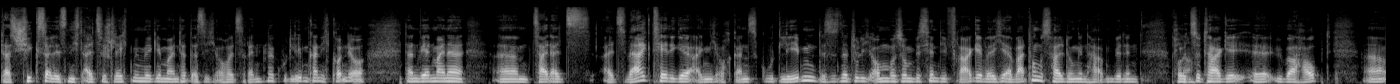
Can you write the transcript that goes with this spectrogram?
das Schicksal ist nicht allzu schlecht mit mir gemeint hat, dass ich auch als Rentner gut leben kann. Ich konnte ja dann während meiner ähm, Zeit als, als Werktätige eigentlich auch ganz gut leben. Das ist natürlich auch mal so ein bisschen die Frage, welche Erwartungshaltungen haben wir denn Klar. heutzutage äh, überhaupt äh,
